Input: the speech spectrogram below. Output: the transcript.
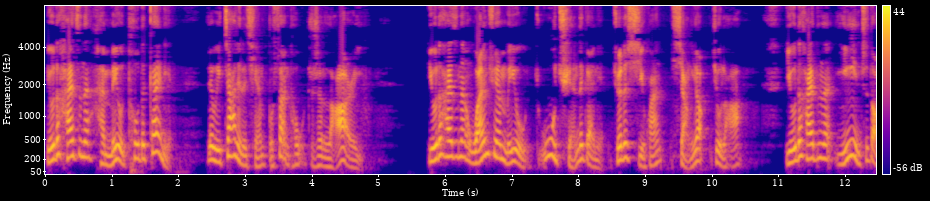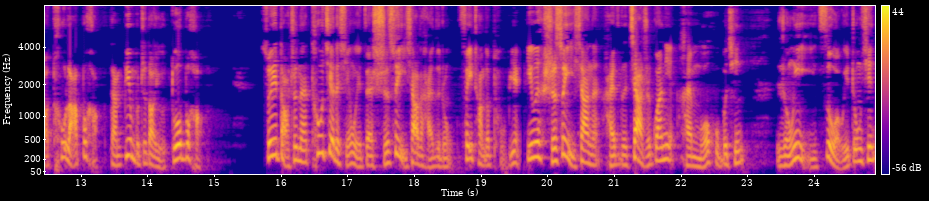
有的孩子呢还没有偷的概念，认为家里的钱不算偷，只是拿而已。有的孩子呢，完全没有物权的概念，觉得喜欢想要就拿；有的孩子呢，隐隐知道偷拿不好，但并不知道有多不好，所以导致呢，偷窃的行为在十岁以下的孩子中非常的普遍。因为十岁以下呢，孩子的价值观念还模糊不清，容易以自我为中心，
